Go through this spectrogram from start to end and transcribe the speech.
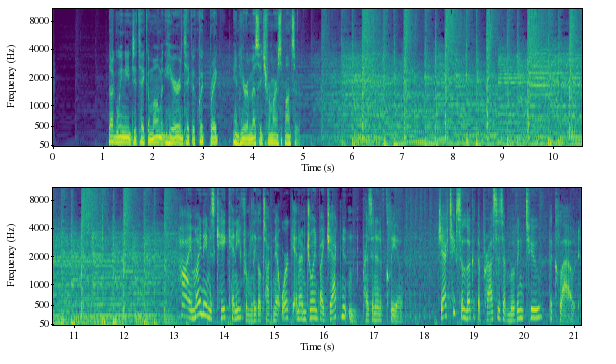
Doug, we need to take a moment here and take a quick break and hear a message from our sponsor. Hi, my name is Kate Kenny from Legal Talk Network, and I'm joined by Jack Newton, president of Clio. Jack takes a look at the process of moving to the cloud.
